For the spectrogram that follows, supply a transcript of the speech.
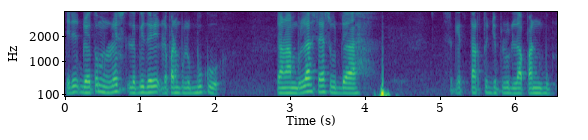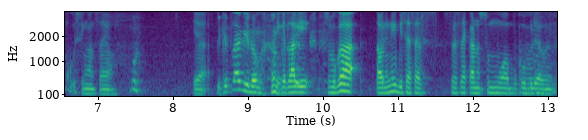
Jadi beliau tuh menulis lebih dari 80 buku. Dan alhamdulillah saya sudah sekitar 78 buku seingat saya. Ya, Dikit lagi dong dikit lagi. Semoga tahun ini bisa sel- selesaikan semua buku beliau ini.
